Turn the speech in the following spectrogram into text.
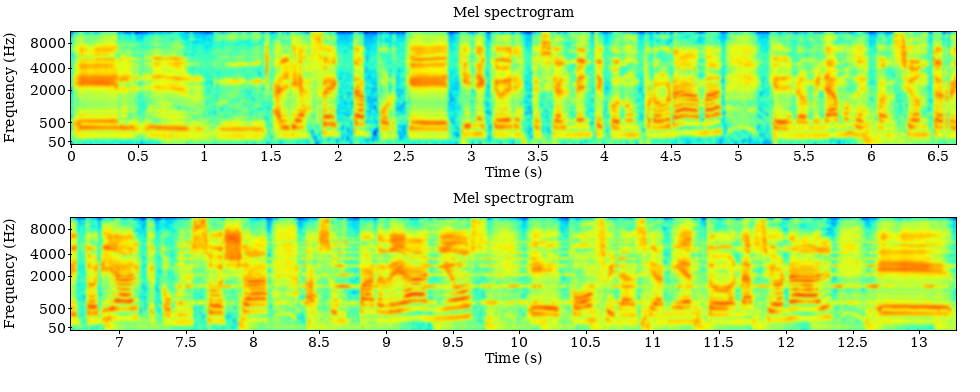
le afecta porque tiene que ver especialmente con un programa que denominamos de expansión territorial, que comenzó ya hace un par de años eh, con financiamiento nacional. Eh,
